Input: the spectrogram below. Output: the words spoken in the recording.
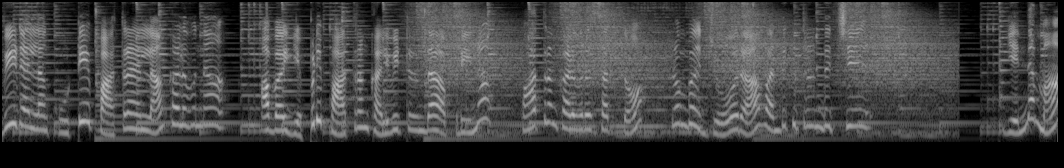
வீடெல்லாம் கூட்டி பாத்திரம் எல்லாம் கழுவுனா. அவ எப்படி பாத்திரம் கழுவிட்டு இருந்தா அப்படின்னா பாத்திரம் கழுவுற சத்தம் ரொம்ப ஜோரா வந்துகிட்டு இருந்துச்சு. என்னம்மா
